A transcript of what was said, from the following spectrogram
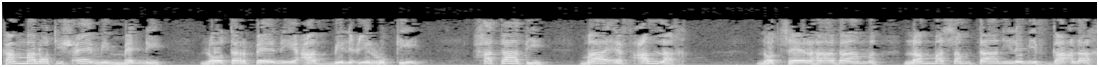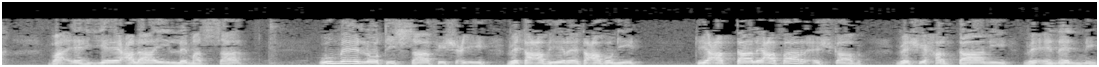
כמה לא תשעה ממני, לא תרפני עד בלעי רוקי? חטאתי, מה אפעל לך? נוצר האדם, למה שמתני למפגע לך, ואהיה עלי למסע? ומה לא תישא פשעי, ותעביר את עווני? כי עתה לעפר אשכב, ושחרתני ואינני.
